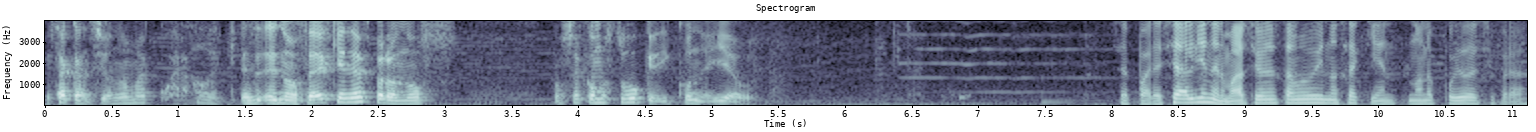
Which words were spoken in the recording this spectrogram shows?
Esa canción no me acuerdo. de- es- es- no sé de quién es, pero no, no sé cómo estuvo que di con ella, güey. Se parece a alguien en Marcio en esta movie, no sé a quién, no lo he podido descifrar.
